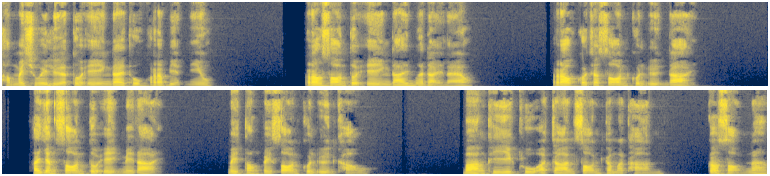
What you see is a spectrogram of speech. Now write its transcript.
ทำให้ช่วยเหลือตัวเองได้ทุกระเบียดนิ้ว เราสอนตัวเองได้เมื่อใดแล้ว เราก็จะสอนคนอื่นได้ ถ้ายังสอนตัวเองไม่ได้ ไม่ต้องไปสอนคนอื่นเขา บางทีครูอาจารย์สอนกรรมฐาน ก็สอนนั่ง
